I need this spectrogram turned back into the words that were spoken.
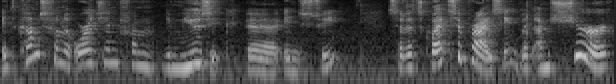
it comes from the origin from the music uh, industry, so that's quite surprising. But I'm sure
